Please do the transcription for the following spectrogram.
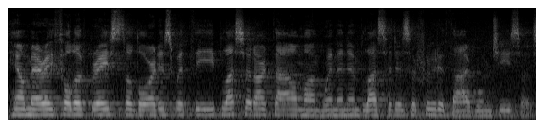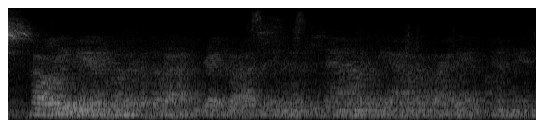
Hail Mary, full of grace, the Lord is with thee. Blessed art thou among women, and blessed is the fruit of thy womb, Jesus. Holy Mary, Mother of God, pray for us sinners, now and at the hour of our death. Amen.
